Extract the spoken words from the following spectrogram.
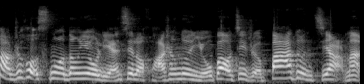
港之后，斯诺登又联系了华盛顿邮报记者巴顿·吉尔曼。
